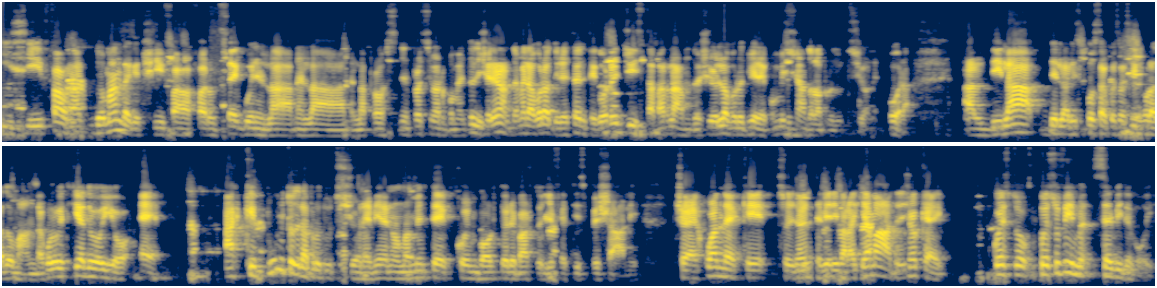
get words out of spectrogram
Easy fa una domanda che ci fa fare un segue nella, nella, nella pross- nel prossimo argomento. Dice Leonardo, mi lavorato direttamente con il regista parlandoci del lavoro di viene commissionato alla produzione. Ora, al di là della risposta a questa singola domanda, quello che ti chiedo io è a che punto della produzione viene normalmente coinvolto il reparto degli effetti speciali? Cioè, quando è che solitamente vi arriva la chiamata e dice ok, questo, questo film servite voi.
